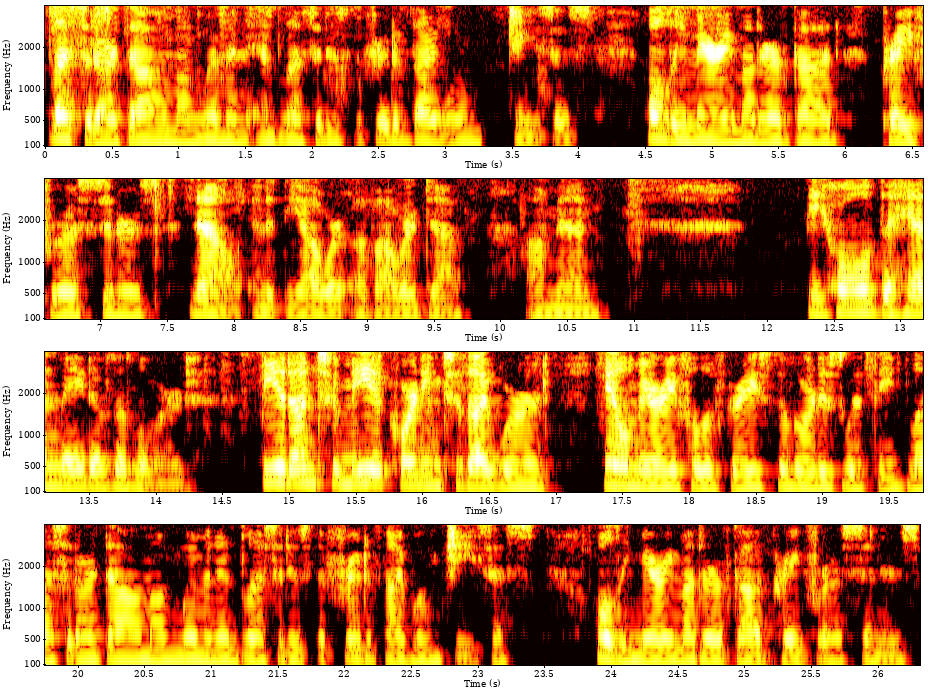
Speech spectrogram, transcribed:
Blessed art thou among women, and blessed is the fruit of thy womb, Jesus. Holy Mary, Mother of God, pray for us sinners, now and at the hour of our death. Amen. Behold the handmaid of the Lord. Be it unto me according to thy word. Hail Mary, full of grace, the Lord is with thee. Blessed art thou among women, and blessed is the fruit of thy womb, Jesus. Holy Mary, Mother of God, pray for us sinners,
